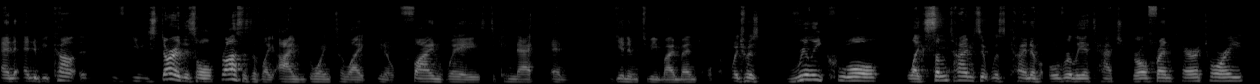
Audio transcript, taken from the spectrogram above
and and to become you, you started this whole process of like I'm going to like you know find ways to connect and get him to be my mentor, which was really cool. Like sometimes it was kind of overly attached girlfriend territory,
